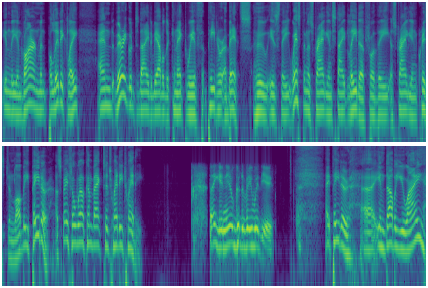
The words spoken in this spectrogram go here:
in the environment politically. And very good today to be able to connect with Peter Abetz, who is the Western Australian state leader for the Australian Christian Lobby. Peter, a special welcome back to 2020. Thank you, Neil. Good to be with you. Hey, Peter, uh, in WA,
